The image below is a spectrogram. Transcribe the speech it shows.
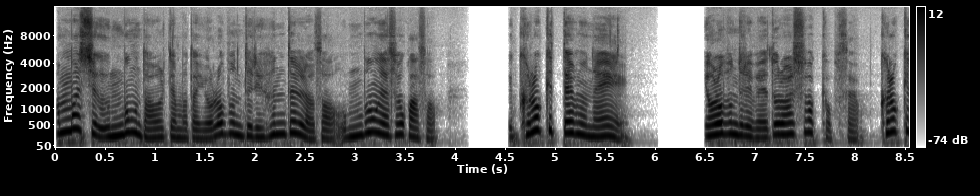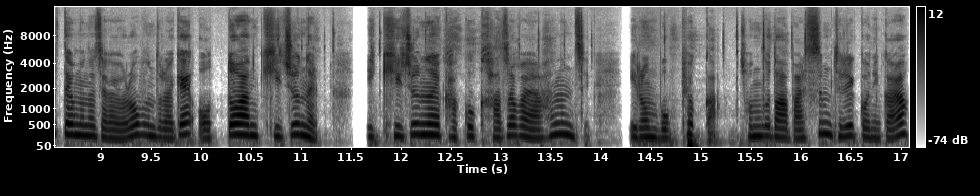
한 번씩 음봉 나올 때마다 여러분들이 흔들려서 음봉에 속아서 그렇기 때문에 여러분들이 매도를 할 수밖에 없어요. 그렇기 때문에 제가 여러분들에게 어떠한 기준을 이 기준을 갖고 가져가야 하는지 이런 목표가 전부 다 말씀드릴 거니까요.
